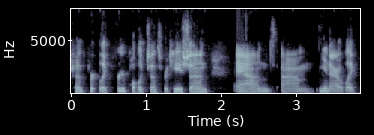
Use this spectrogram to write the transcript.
transport like free public transportation and um, you know like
